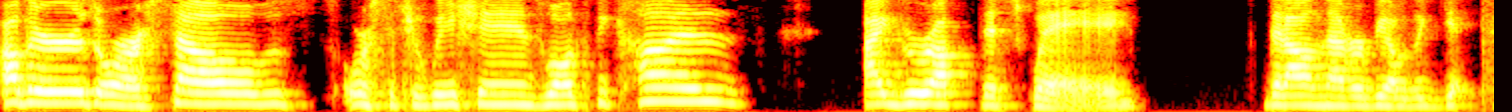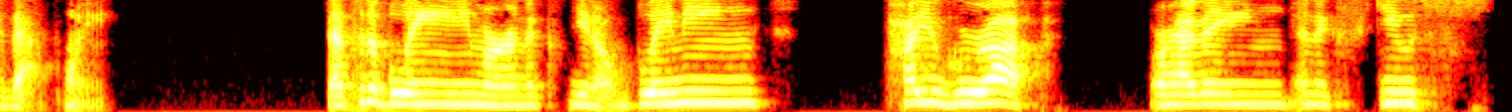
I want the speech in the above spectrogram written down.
others or ourselves or situations. Well, it's because I grew up this way that I'll never be able to get to that point. That's in a blame or an, you know, blaming how you grew up or having an excuse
